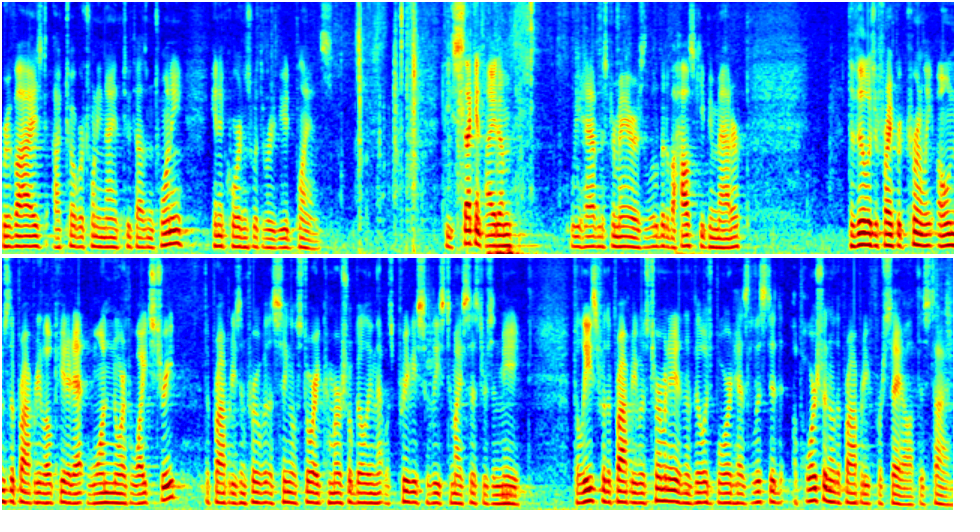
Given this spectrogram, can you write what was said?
revised October 29th, 2020, in accordance with the reviewed plans. The second item we have, Mr. Mayor, is a little bit of a housekeeping matter. The Village of Frankfort currently owns the property located at 1 North White Street. The property is improved with a single-story commercial building that was previously leased to my sisters and me. The lease for the property was terminated, and the village board has listed a portion of the property for sale at this time.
